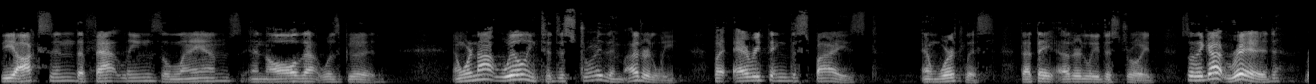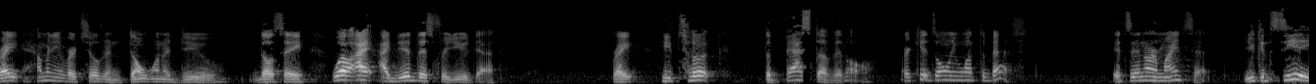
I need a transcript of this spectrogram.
the oxen, the fatlings, the lambs, and all that was good. And were not willing to destroy them utterly, but everything despised and worthless that they utterly destroyed. So they got rid, right? How many of our children don't want to do, they'll say, Well, I, I did this for you, Dad. Right? He took the best of it all. Our kids only want the best. It's in our mindset. You can see it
